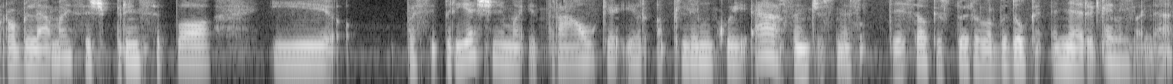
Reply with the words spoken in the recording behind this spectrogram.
problemą jis iš principo į pasipriešinimą įtraukia ir aplinkui esančius nes tiesiog jis turi labai daug energijos ane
